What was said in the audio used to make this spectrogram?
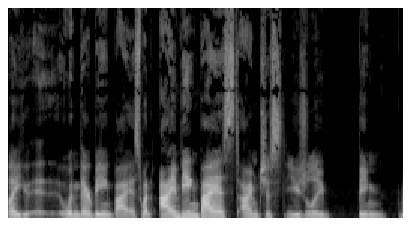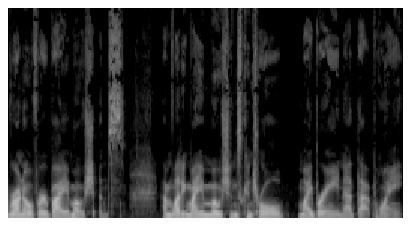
Like uh, when they're being biased. When I'm being biased, I'm just usually being run over by emotions. I'm letting my emotions control my brain at that point.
